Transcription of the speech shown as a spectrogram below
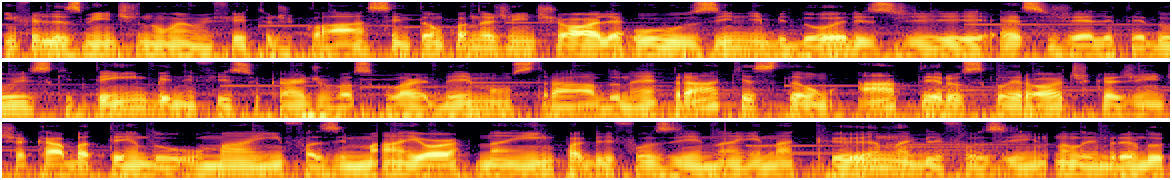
Infelizmente não é um efeito de classe, então quando a gente olha os inibidores de SGLT2 que têm benefício cardiovascular demonstrado, né, para a questão aterosclerótica, a gente acaba tendo uma ênfase maior na empaglifosina e na canaglifosina, lembrando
